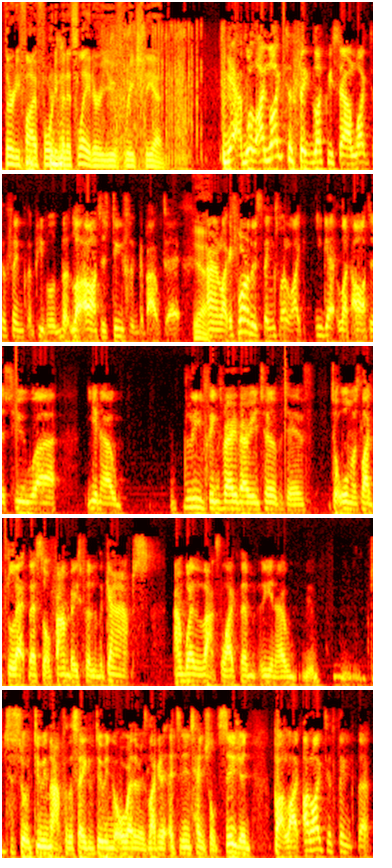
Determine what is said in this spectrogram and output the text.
35, 40 minutes later, you've reached the end. Yeah, well, I like to think, like we say, I like to think that people, that like, artists do think about it. Yeah. And like, it's one of those things where like you get like artists who, uh, you know, leave things very, very interpretive to almost like to let their sort of fan base fill in the gaps. And whether that's like them, you know, just sort of doing that for the sake of doing it, or whether it's like a, it's an intentional decision. But like, I like to think that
